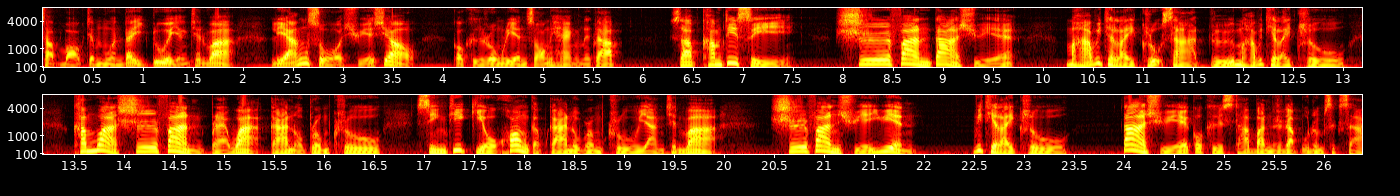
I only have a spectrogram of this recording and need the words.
ศัพท์บอกจำนวนได้อีกด้วย อย่างเช่นว่าเหลียงสัวเฉวยเช่าก็คือโรงเรียนสองแห่งนะครับ ศัพท์คำที่สี่ชื่อฟ่านต้าเฉวมหาวิทยาลัยครุศาสตร์ หรือมหาวิทยาลัยครูคำว่าชื่อฟ่านแปลว่าการอบรมครู สิ่งที่เกี่ยวข้องกับการอบรมครูอย่างเช่นว่าชื่อฟ่าน学院วิทยาลัยครูต้าเฉวก็คือสถาบันระดับอุดมศึกษา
